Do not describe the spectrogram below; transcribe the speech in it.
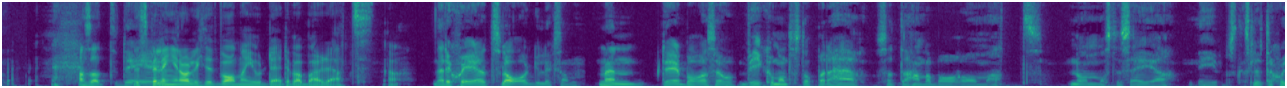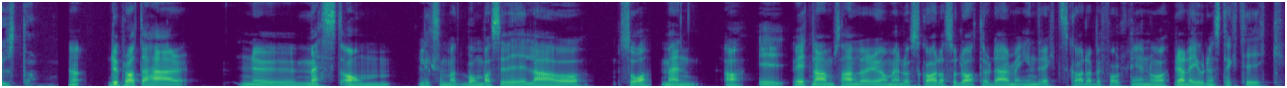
Alltså det, Det är... spelar ingen roll riktigt vad man gjorde, det var bara det att, ja. När det sker ett slag liksom. Men det är bara så, vi kommer inte stoppa det här. Så att det handlar bara om att någon måste säga, ni ska sluta skjuta. ja. Du pratar här nu mest om liksom att bomba civila och så, men ja, i Vietnam så handlar det ju om ändå att skada soldater och därmed indirekt skada befolkningen och bränna jordens taktik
